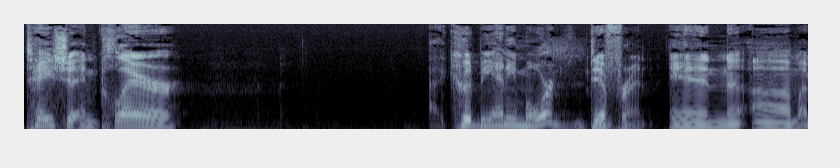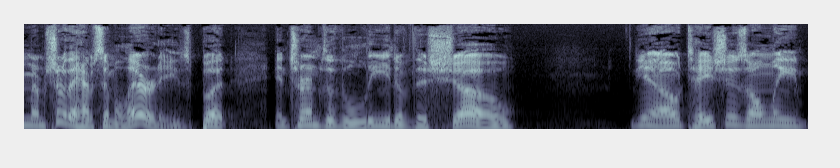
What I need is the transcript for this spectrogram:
Tayshia and Claire could be any more different. In, um, I mean, I'm sure they have similarities, but in terms of the lead of this show, you know, Tayshia's only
